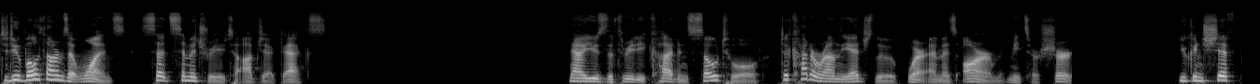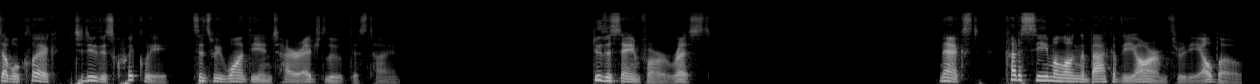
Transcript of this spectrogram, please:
To do both arms at once, set Symmetry to Object X. Now use the 3D Cut and Sew tool to cut around the edge loop where Emma's arm meets her shirt. You can shift double click to do this quickly since we want the entire edge loop this time. Do the same for her wrist. Next, cut a seam along the back of the arm through the elbow.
